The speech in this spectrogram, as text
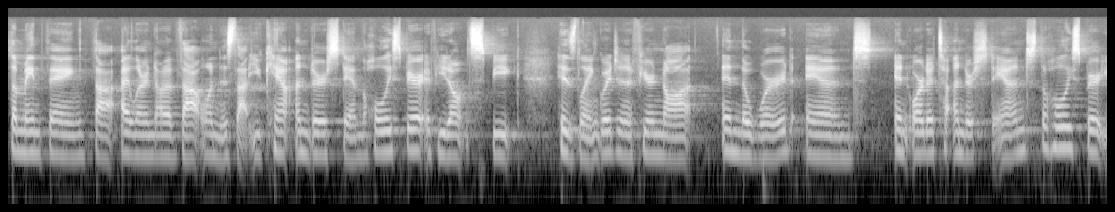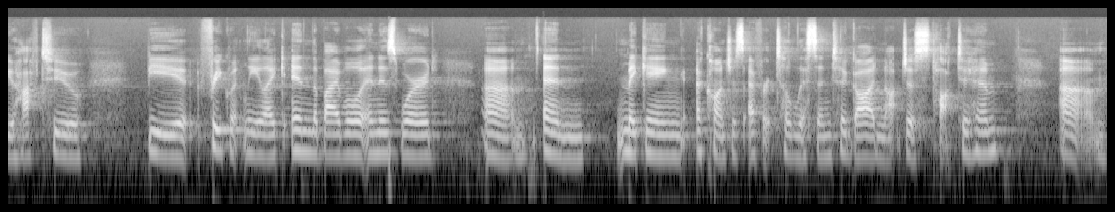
the main thing that I learned out of that one is that you can't understand the Holy Spirit if you don't speak His language and if you're not in the Word. And in order to understand the Holy Spirit, you have to be frequently like in the Bible, in His Word, um, and making a conscious effort to listen to God, not just talk to Him. Um,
